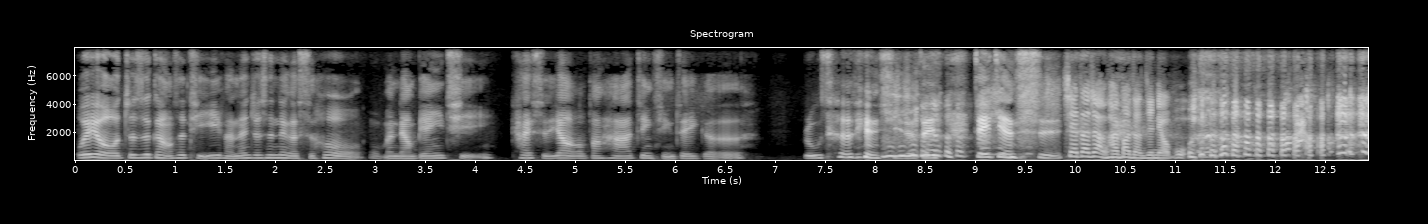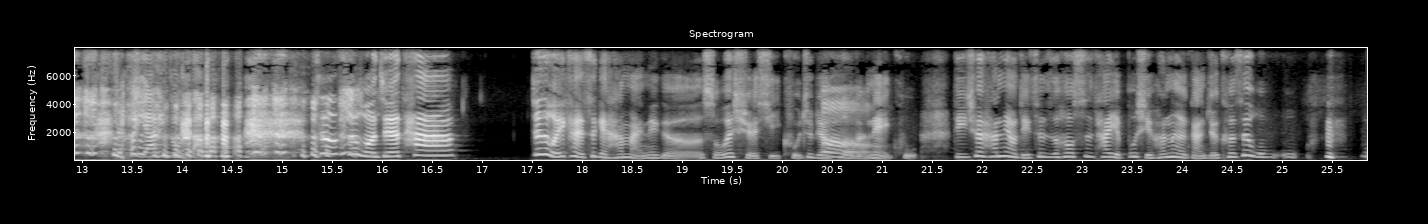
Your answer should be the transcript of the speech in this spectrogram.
我也有就是跟老师提议，反正就是那个时候，我们两边一起开始要帮他进行这个。如厕练习的这 这件事，现在大家很害怕讲戒尿布，然后压力这么大。就是我觉得他，就是我一开始是给他买那个所谓学习裤，就比较厚的内裤。的确，他尿几次之后，是他也不喜欢那个感觉。可是我我。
